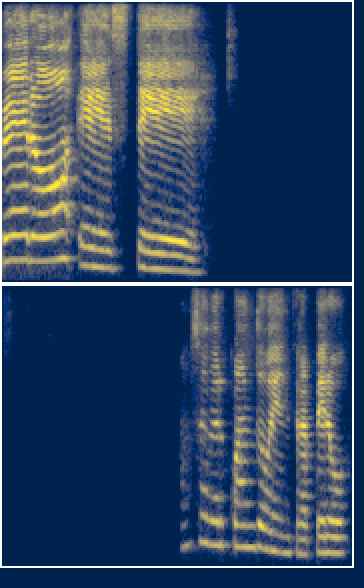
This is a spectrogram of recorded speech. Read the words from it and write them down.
Pero, este, vamos a ver cuándo entra, pero,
